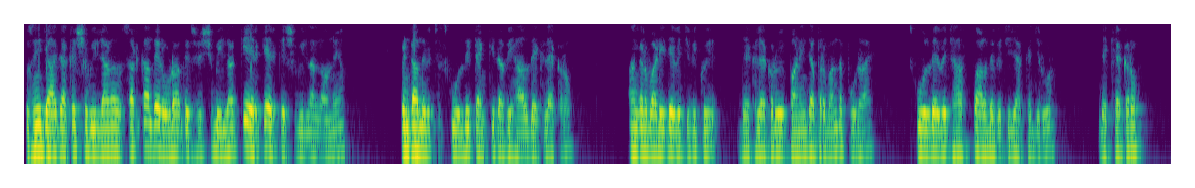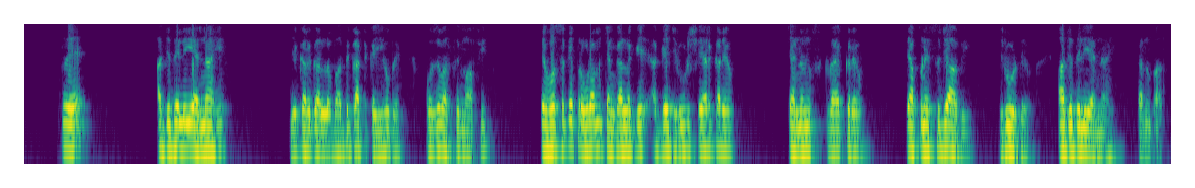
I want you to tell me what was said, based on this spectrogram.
ਤੁਸੀਂ ਜਾ ਜਾ ਕੇ ਸ਼ਬੀਲਾਂ ਨਾਲ ਸੜਕਾਂ ਤੇ ਰੋਡਾਂ ਤੇ ਤੁਸੀਂ ਸ਼ਬੀਲਾਂ ਘੇਰ ਘੇਰ ਕੇ ਸ਼ਬੀਲਾਂ ਲਾਉਂਦੇ ਹੋ। ਪਿੰਡਾਂ ਦੇ ਵਿੱਚ ਸਕੂਲ ਦੀ ਟੈਂਕੀ ਦਾ ਵੀ ਹਾਲ ਦੇਖ ਲਿਆ ਕਰੋ। ਆਂਗਣਵਾੜੀ ਦੇ ਵਿੱਚ ਵੀ ਕੋਈ ਦੇਖ ਲਿਆ ਕਰੋ ਵੀ ਪਾਣੀ ਦਾ ਪ੍ਰਬੰਧ ਪੂਰਾ ਹੈ। ਸਕੂਲ ਦੇ ਵਿੱਚ, ਹਸਪਤਾਲ ਦੇ ਵਿੱਚ ਜਾ ਕੇ ਜ਼ਰੂਰ ਦੇਖਿਆ ਕਰੋ। ਸੇ, ਅੱਜ ਦੇ ਲਈ ਇੰਨਾ ਹੀ। ਜੇਕਰ ਗੱਲ ਵੱਧ ਘੱਟ ਕਹੀ ਹੋਵੇ ਉਸ ਵਾਸਤੇ ਮਾਫੀ ਤੇ ਹੋ ਸਕੇ ਪ੍ਰੋਗਰਾਮ ਚੰਗਾ ਲੱਗੇ, ਅੱਗੇ ਜ਼ਰੂਰ ਸ਼ੇਅਰ ਕਰਿਓ ਚੈਨਲ ਨੂੰ ਸਬਸਕ੍ਰਾਈਬ ਕਰਿਓ ਤੇ ਆਪਣੇ ਸੁਝਾਅ ਵੀ ਜ਼ਰੂਰ ਦਿਓ। ਅੱਜ ਦੇ ਲਈ ਇੰਨਾ ਹੀ, ਧੰਨਵਾਦ।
